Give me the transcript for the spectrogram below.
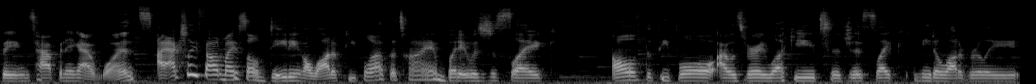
things happening at once. I actually found myself dating a lot of people at the time, but it was just like all of the people I was very lucky to just like meet a lot of really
